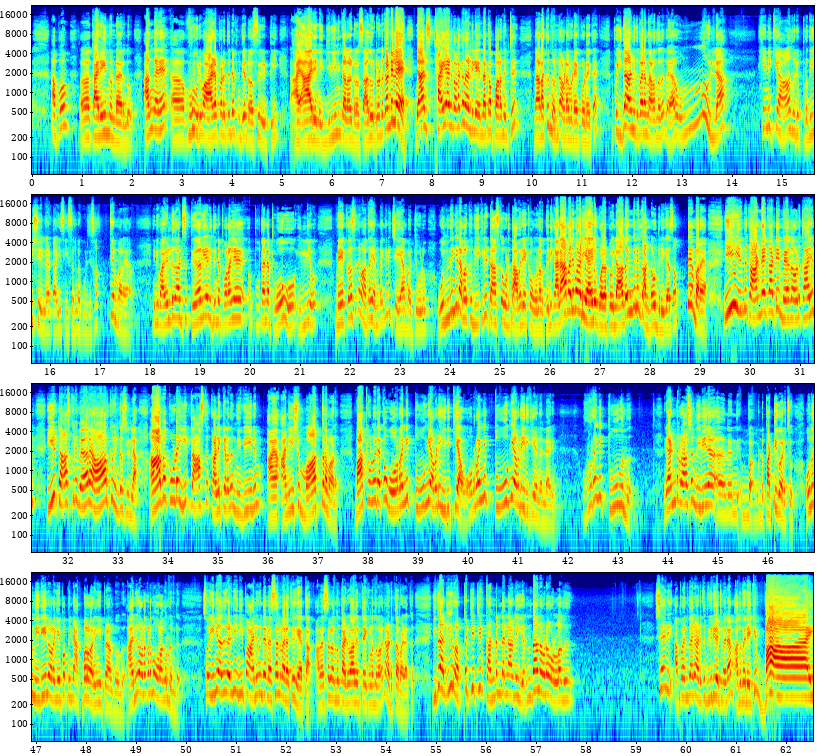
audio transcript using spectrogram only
അപ്പം കരയുന്നുണ്ടായിരുന്നു. അങ്ങനെ ഒരു വാഴപ്പഴത്തിന്റെ പുതിയ ഡ്രസ്സ് കിട്ടി. ആര്യന് ഗ്രീൻ കളർ ഡ്രസ്സ് അത് ഇട്ടുകൊണ്ട് കണ്ടില്ലേ? ഞാൻ സ്റ്റൈലായിട്ട് നടക്കുന്ന കണ്ടില്ലേ? എന്നൊക്കെ പറഞ്ഞിട്ട് നടക്കുന്നുണ്ട് അവിടെ ഇവിടെ കൂടെയൊക്കെ. അപ്പോൾ ഇതാണ് ഇതുവരെ നടന്നത്. വേറെ ഒന്നുമില്ല. എനിക്ക് യാതൊരു പ്രതീക്ഷയില്ല കേട്ടോ ഈ സീസണിനെ കുറിച്ച്. സത്യം പറയാം. ഇനി വൈൽഡ് കാർഡ്സ് കയറിയാൽ ഇതിന്റെ പുറകെ തന്നെ പോവോ? ഇല്ലയോ? മേക്കേഴ്സിന് മാത്രം എന്തെങ്കിലും ചെയ്യാൻ പറ്റുള്ളൂ. ഒന്നെങ്കിലും അവർക്ക് വീക്കിലി ടാസ്ക് കൊടുത്ത് അവരെയൊക്കെ ഉണർത്തി. ഇനി കലാപരിപാടി ആയാലും കുഴപ്പമില്ല. അതെങ്കിലും കണ്ടുകൊണ്ടിരിക്കുക സത്യം പറയാം. ഈ ഇരുന്ന് കാണുന്നേക്കാട്ടിയും ഭേദമാണ്. കാര്യം ഈ ടാസ്കിൽ വേറെ ആർക്കും ഇൻട്രസ്റ്റ് ഇല്ല. ആകെ കൂടെ ഈ ടാസ്ക് കളിക്കണത് നിവീനും അനീഷും മാത്രമാണ്. ബാക്കിയുള്ളവരൊക്കെ ഉറങ്ങി തൂങ്ങി അവിടെ ഇരിക്കുക. ഉറങ്ങി തൂങ്ങി അവിടെ ഇരിക്കുകയാണ് എല്ലാവരും. ഉറങ്ങി തൂങ്ങുന്നു രണ്ട് പ്രാവശ്യം നിവീന പട്ടി കുറച്ചു ഒന്ന് നിവീൻ ഉറങ്ങിയപ്പോൾ പിന്നെ അക്ബർ ഉറങ്ങിയപ്പോഴാണ് തോന്നുന്നു. അനു അവിടെ കിടന്ന് ഉറങ്ങുന്നുണ്ട്. സോ ഇനി അത് കഴിഞ്ഞ് ഇനിയിപ്പോൾ അനുവിന്റെ വെസൽ വരക്ക് കേൾക്കാം. ആ വെസൽ ഒന്നും കഴിവാതെ എന്ന് പറഞ്ഞ് അടുത്ത വഴക്ക്. ഇത് ഈ റെപ്പറ്റേറ്റീവ് കണ്ടന്റ് അല്ലാണ്ട് എന്താണ് അവിടെ ഉള്ളത്? ശരി അപ്പോൾ എന്തായാലും അടുത്ത വീഡിയോ ആയിട്ട് വരാം. അതുവരേക്കും ബായ്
